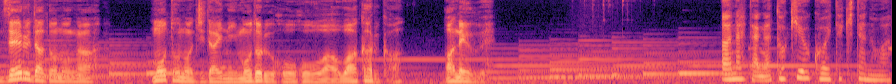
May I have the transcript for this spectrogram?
ゼルダ殿が元の時代に戻る方法はわかるか？姉上。あなたが時を超えてきたのは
